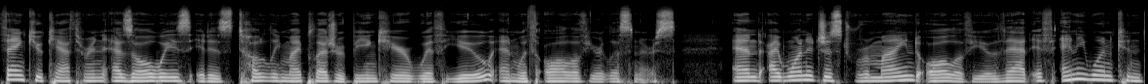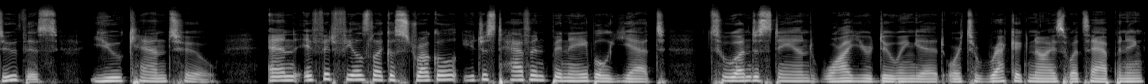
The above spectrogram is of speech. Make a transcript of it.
Thank you, Kathryn. As always, it is totally my pleasure being here with you and with all of your listeners. And I want to just remind all of you that if anyone can do this, you can too. And if it feels like a struggle, you just haven't been able yet to understand why you're doing it or to recognize what's happening.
